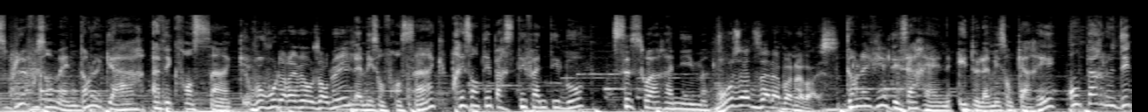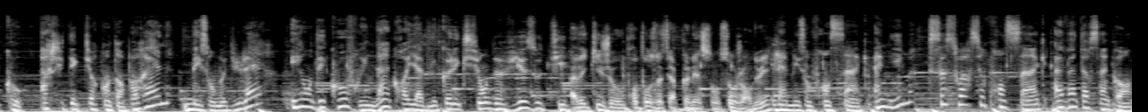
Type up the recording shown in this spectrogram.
France Bleu vous emmène dans le Gard avec France 5. Vous voulez rêver aujourd'hui? La Maison France 5, présentée par Stéphane Thébault, ce soir à Nîmes. Vous êtes à la bonne adresse. Dans la ville des arènes et de la Maison Carrée, on parle déco, architecture contemporaine, maison modulaire et on découvre une incroyable collection de vieux outils. Avec qui je vous propose de faire connaissance aujourd'hui? La Maison France 5 à Nîmes, ce soir sur France 5 à 20h50.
